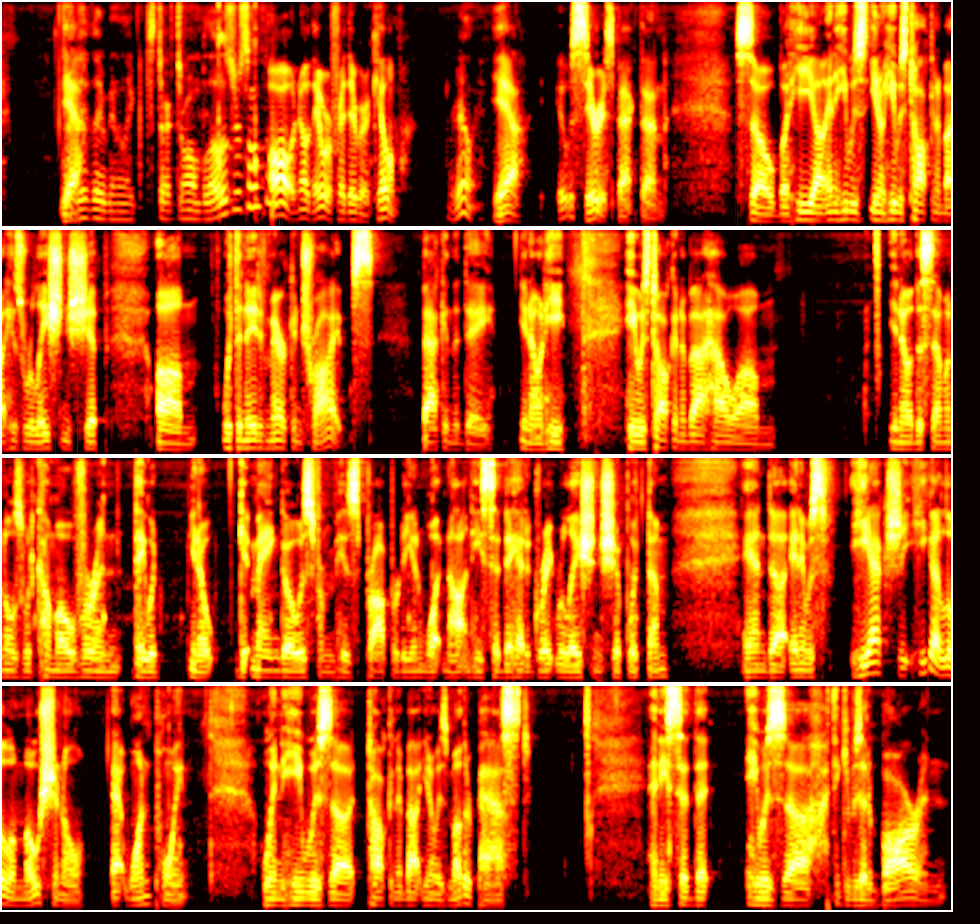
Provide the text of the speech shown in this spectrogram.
yeah They, they were gonna like start throwing blows or something. oh no they were afraid they were gonna kill him really? yeah, it was serious back then. So, but he uh, and he was, you know, he was talking about his relationship um, with the Native American tribes back in the day, you know, and he he was talking about how, um, you know, the Seminoles would come over and they would, you know, get mangoes from his property and whatnot, and he said they had a great relationship with them, and uh, and it was he actually he got a little emotional at one point when he was uh, talking about you know his mother passed. And he said that he was uh, I think he was at a bar and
